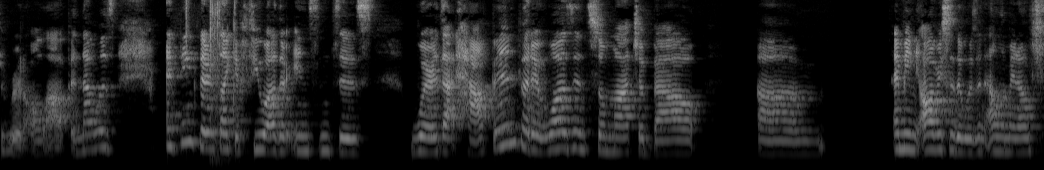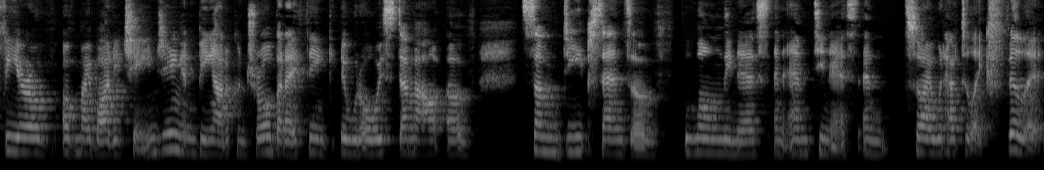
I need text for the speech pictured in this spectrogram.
threw it all up. And that was I think there's like a few other instances where that happened, but it wasn't so much about um I mean, obviously there was an element of fear of, of my body changing and being out of control, but I think it would always stem out of some deep sense of loneliness and emptiness. And so I would have to like fill it.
